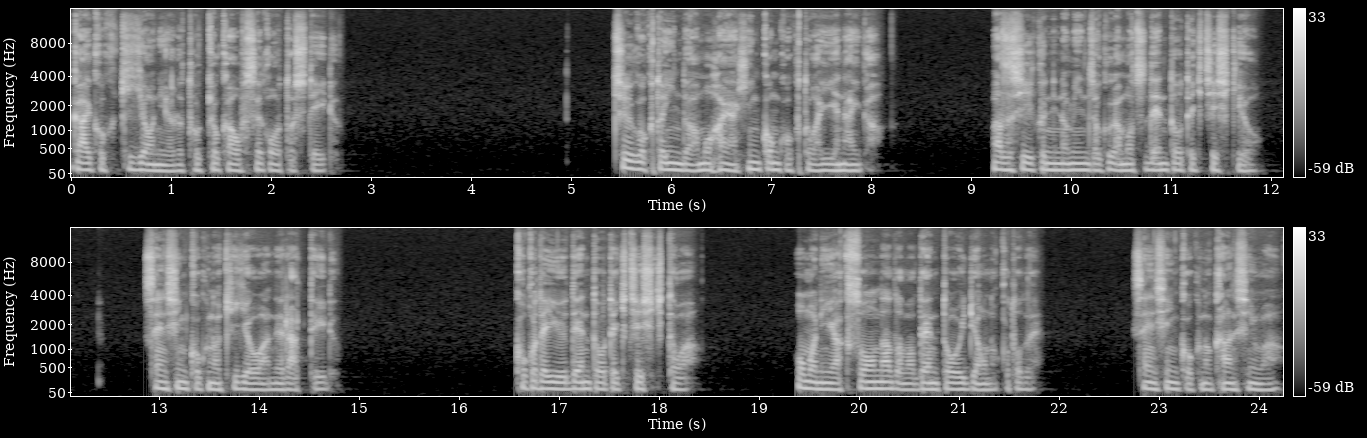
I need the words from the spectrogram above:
外国企業による特許化を防ごうとしている。中国とインドはもはや貧困国とは言えないが、貧しい国の民族が持つ伝統的知識を先進国の企業は狙っている。ここでいう伝統的知識とは、主に薬草などの伝統医療のことで、先進国の関心は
